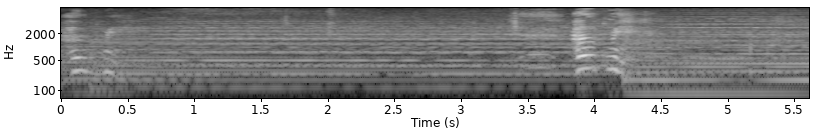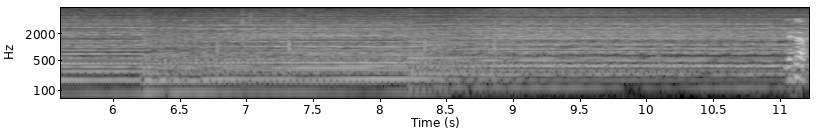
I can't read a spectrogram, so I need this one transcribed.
Help me! Help me! Get up!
